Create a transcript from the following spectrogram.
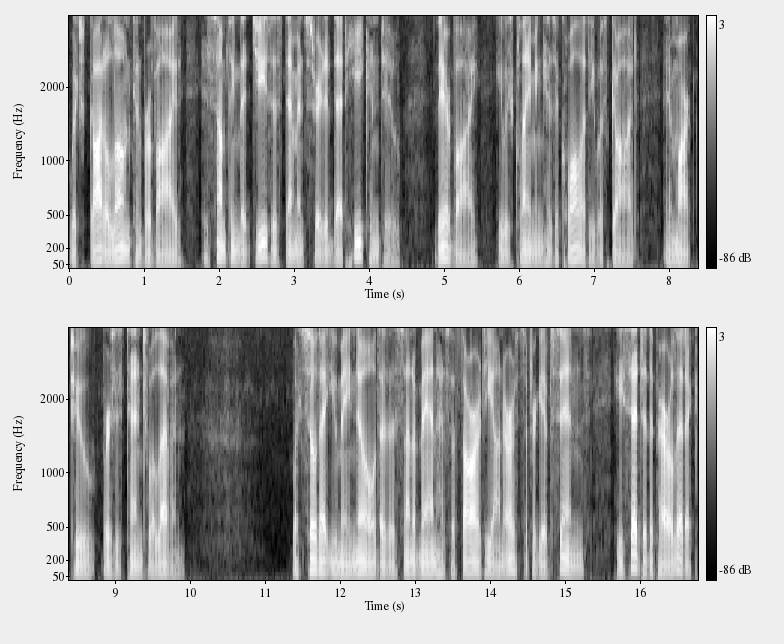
which God alone can provide, is something that Jesus demonstrated that he can do. Thereby, he was claiming his equality with God in Mark 2, verses 10 to 11. But so that you may know that the Son of Man has authority on earth to forgive sins, he said to the paralytic,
